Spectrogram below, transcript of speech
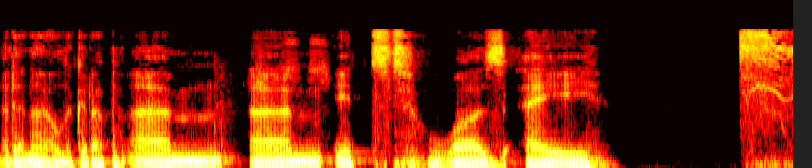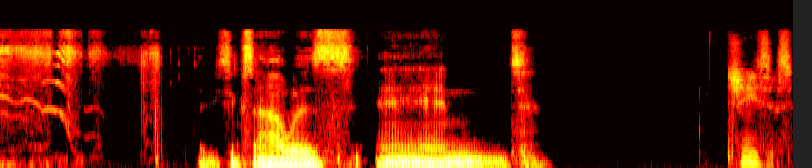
I don't know. I'll look it up. Um, um, it was a 36 hours and Jesus,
